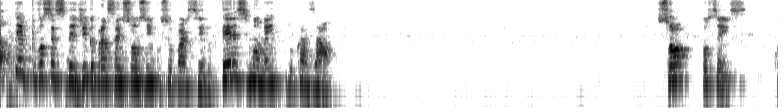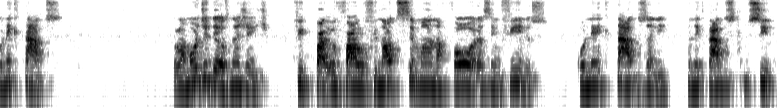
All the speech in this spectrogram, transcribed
Quanto tempo que você se dedica para sair sozinho com seu parceiro? Ter esse momento do casal. Só vocês, conectados. Pelo amor de Deus, né, gente? Eu falo final de semana fora, sem filhos, conectados ali, conectados consigo.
